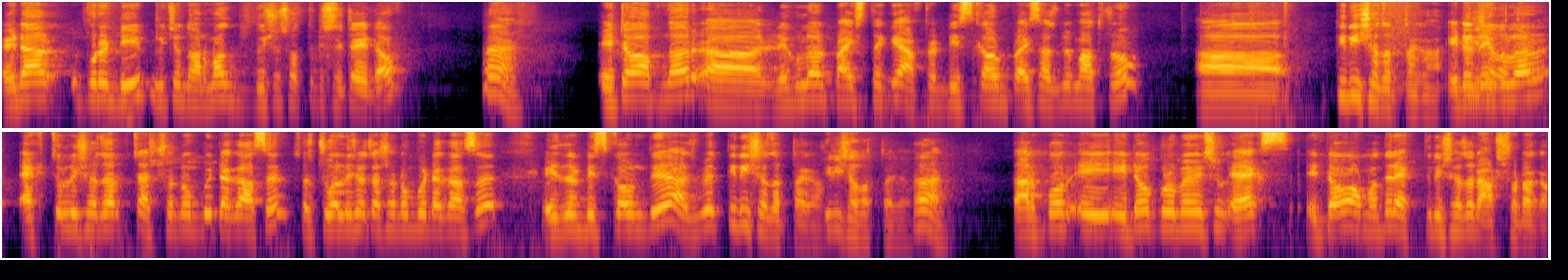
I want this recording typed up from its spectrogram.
এটার উপরে ডিপ নিচে নর্মাল দুইশো ছত্রিশ এটা এটাও। হ্যাঁ। এটাও আপনার রেগুলার প্রাইস থেকে আফটার ডিসকাউন্ট প্রাইস আসবে মাত্র তিরিশ হাজার টাকা। এটা 30,000 রেগুলার একচল্লিশ হাজার চারশো নব্বই টাকা আছে চুয়াল্লিশ হাজার চারশো নব্বই টাকা আছে এইটার ডিসকাউন্ট দিয়ে আসবে তিরিশ হাজার টাকা। তিরিশ হাজার টাকা। হ্যাঁ তারপর এই এটাও ক্রোমিয়াম স্টিল এক্স এটাও আমাদের একত্রিশ হাজার আটশো টাকা।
